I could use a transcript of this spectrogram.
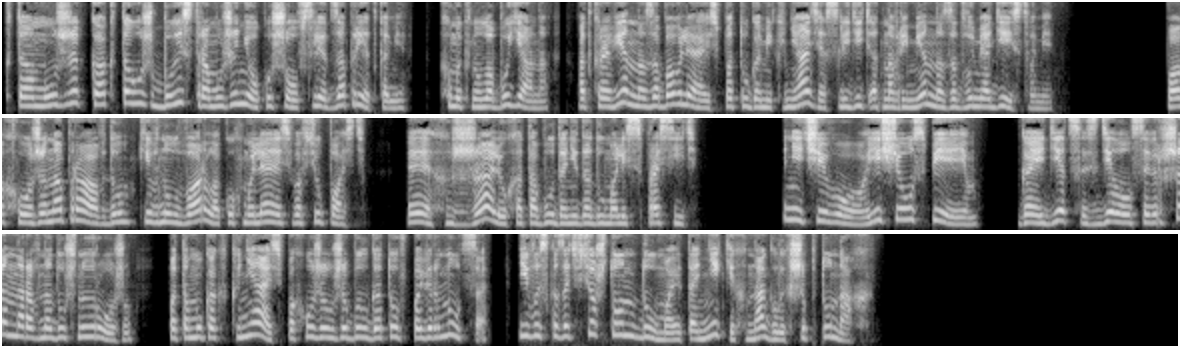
«К тому же как-то уж быстро муженек ушел вслед за предками», – хмыкнула Буяна, откровенно забавляясь потугами князя следить одновременно за двумя действиями. «Похоже на правду», – кивнул Варлок, ухмыляясь во всю пасть. «Эх, жаль, у Хатабуда не додумались спросить». «Ничего, еще успеем», – Гайдец сделал совершенно равнодушную рожу, потому как князь, похоже, уже был готов повернуться и высказать все, что он думает о неких наглых шептунах.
